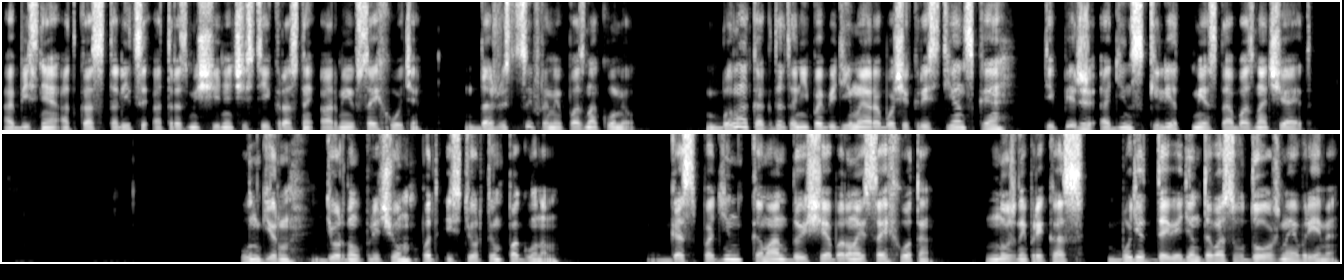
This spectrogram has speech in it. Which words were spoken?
объясняя отказ столицы от размещения частей Красной Армии в Сайхоте. Даже с цифрами познакомил. Была когда-то непобедимая рабоче-крестьянская, теперь же один скелет место обозначает. Унгерн дернул плечом под истертым погоном. «Господин командующий обороной Сайхота, нужный приказ будет доведен до вас в должное время.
